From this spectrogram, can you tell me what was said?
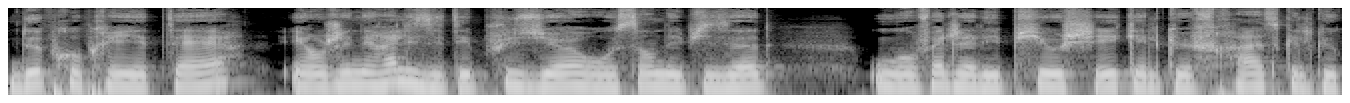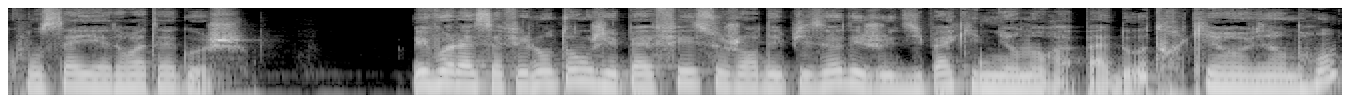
de propriétaires et en général, ils étaient plusieurs au sein d'épisodes où en fait j'allais piocher quelques phrases, quelques conseils à droite à gauche. Mais voilà, ça fait longtemps que j'ai pas fait ce genre d'épisode et je dis pas qu'il n'y en aura pas d'autres qui reviendront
